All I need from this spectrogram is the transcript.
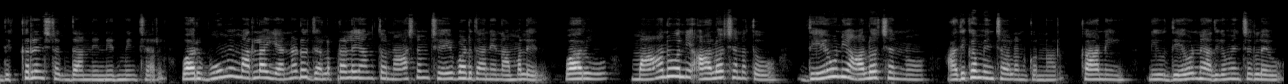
ధిక్కరించటకు దాన్ని నిర్మించారు. వారు భూమి మరలా ఎన్నడూ జలప్రలయంతో నాశనం చేయబడదని నమ్మలేదు. వారు మానవుని ఆలోచనతో దేవుని ఆలోచనను అధిగమించాలనుకున్నారు. కానీ నీవు దేవుణ్ణి అధిగమించలేవు.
